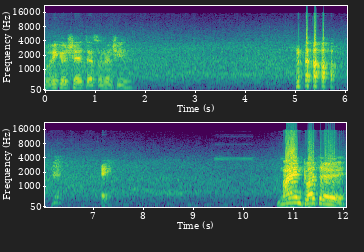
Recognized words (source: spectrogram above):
Rickelschelt, der ist unentschieden. Ey. Mein Gott, ey.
